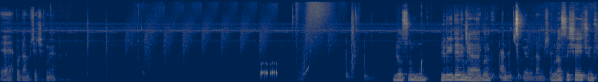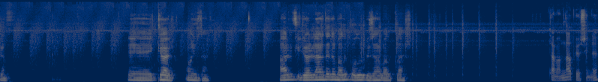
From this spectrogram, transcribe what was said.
eh buradan bir şey çıkmıyor. Yosun mu? Yürü gidelim ya. Bur Yani çıkmıyor buradan bir şey. burası şey çünkü. Ee, göl. O yüzden. Halbuki göllerde de balık olur. Güzel balıklar. Tamam ne yapıyorsun şimdi?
